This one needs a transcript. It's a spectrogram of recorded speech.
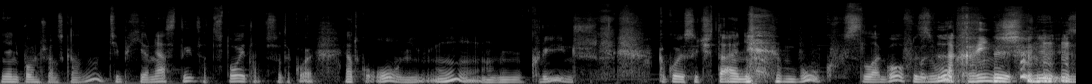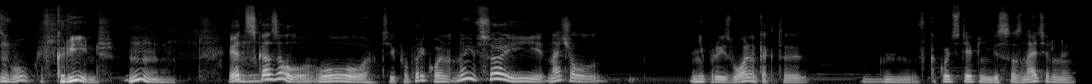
я не помню, что он сказал. Ну, типа, херня, стыд, отстой, там, все такое. Я такой, о, не, м, кринж. Какое сочетание букв, слогов и звуков. кринж. И, и- и звуков. Кринж. М. Это Мгм. сказал, о, типа, прикольно. Ну и все, и начал непроизвольно как-то в какой-то степени бессознательно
